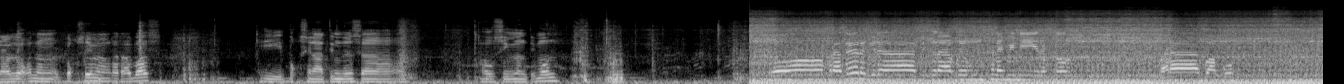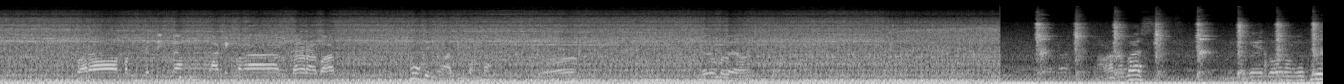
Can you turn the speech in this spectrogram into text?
Lalo ko ng epoxy mga karabas. I-epoxy natin dun sa housing ng timon. So, brother, ginabitara ko yung salamin ni Raptor para gwapo. Para pagdating ng ating mga karabas, bugay yung ating bangka. Ganun pala yan. Mga karabas, nagagayat ako ng upo.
